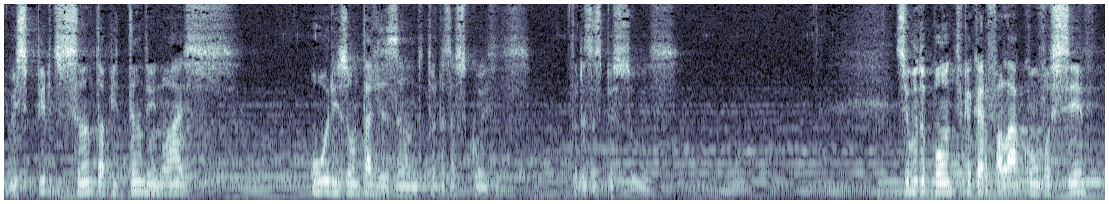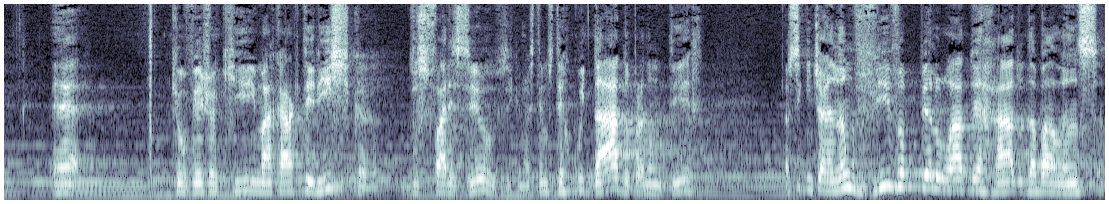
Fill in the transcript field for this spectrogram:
E o Espírito Santo habitando em nós, horizontalizando todas as coisas, todas as pessoas. Segundo ponto que eu quero falar com você é que eu vejo aqui uma característica dos fariseus e que nós temos que ter cuidado para não ter é o seguinte: olha, não viva pelo lado errado da balança.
